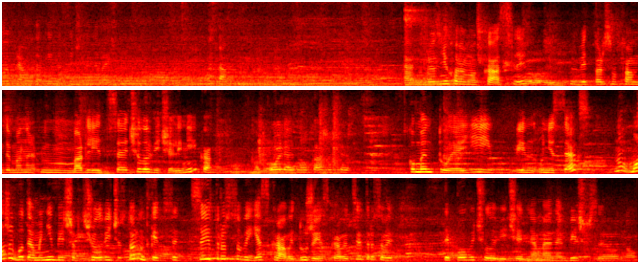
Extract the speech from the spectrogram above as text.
той прям такий так. Рознюхуємо каслі від Person Farm de Marley. Це чоловіча лінійка. Оля знову каже, що коментує їй він унісекс. Ну, може бути, а мені більше в чоловічу сторону. Такий ци- цитрусовий, яскравий, дуже яскравий цитрусовий, типовий чоловічий для мене. Більш все одно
